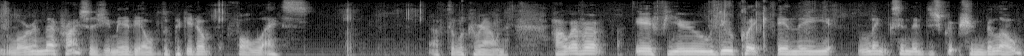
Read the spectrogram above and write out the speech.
lowering their prices. You may be able to pick it up for less. Have to look around. However, if you do click in the links in the description below,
